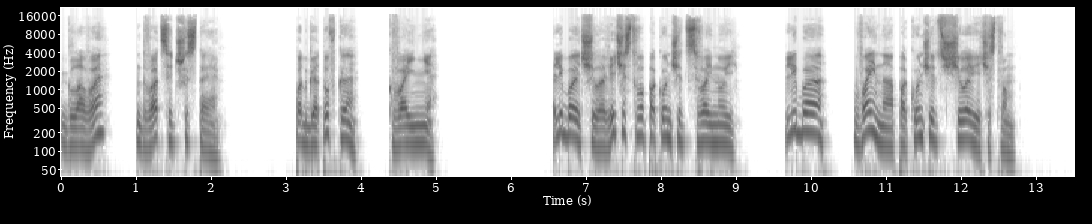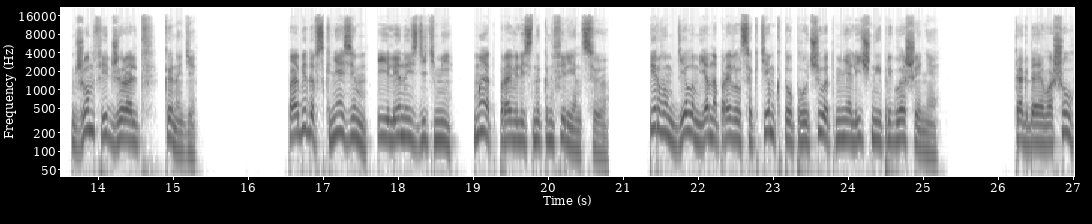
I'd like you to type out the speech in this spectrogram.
Глава 26. Подготовка к войне. Либо человечество покончит с войной, либо война покончит с человечеством. Джон Фитджеральд Кеннеди. Пообедав с князем и Еленой с детьми, мы отправились на конференцию. Первым делом я направился к тем, кто получил от меня личные приглашения. Когда я вошел,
